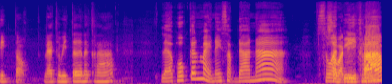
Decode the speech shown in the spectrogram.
TikTok และ Twitter นะครับ แล้วพบกันใหม่ในสัปดาห์หน้า สวัสดีครับ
